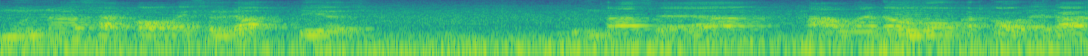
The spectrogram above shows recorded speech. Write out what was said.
muốn sạc cỏ hay sới đất thì chúng ta sẽ tháo cái đầu bò cắt cỏ này ra.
